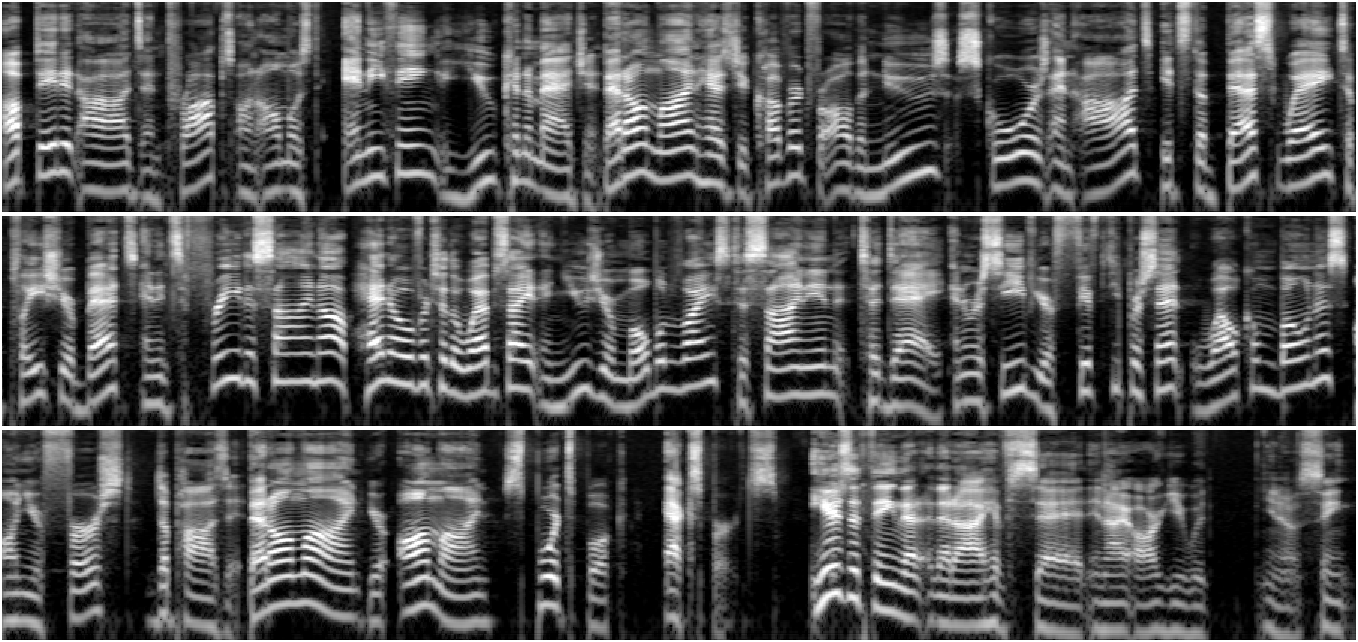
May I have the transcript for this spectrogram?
updated odds and props on almost anything you can imagine. Bet online has you covered for all the news, scores, and odds. It's the best way to place your bets, and it's free to sign up. Head over to the website and use your mobile device to sign in today and receive your 50% welcome bonus on your first deposit. Bet online, your online sportsbook experts. Here's the thing that, that I have said, and I argue with, you know, Saint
